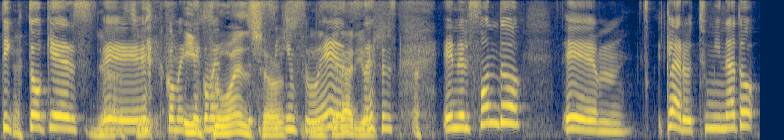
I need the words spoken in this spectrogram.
TikTokers, eh, sí. comen- Influencers influencers. En el fondo, eh, claro, Chuminato,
